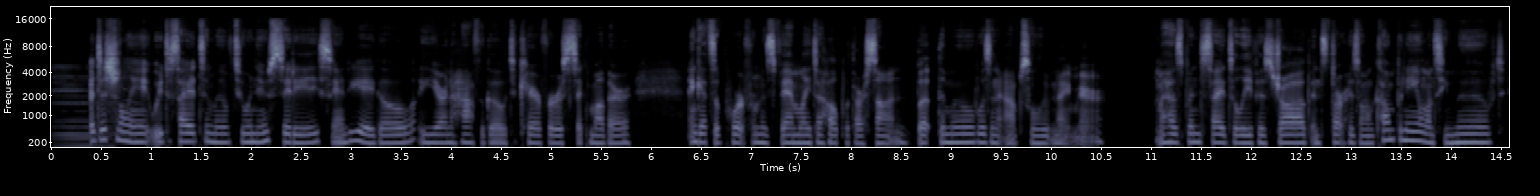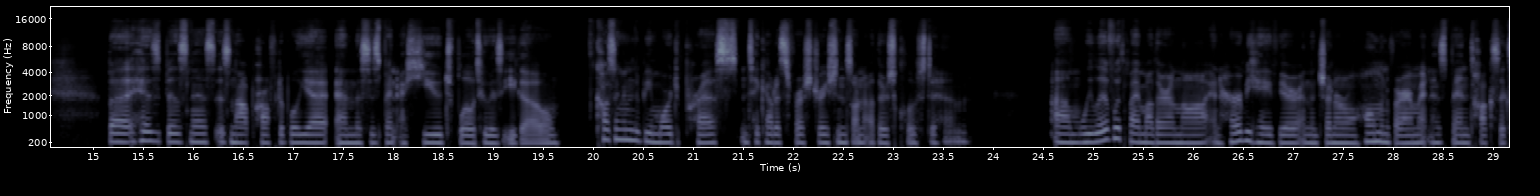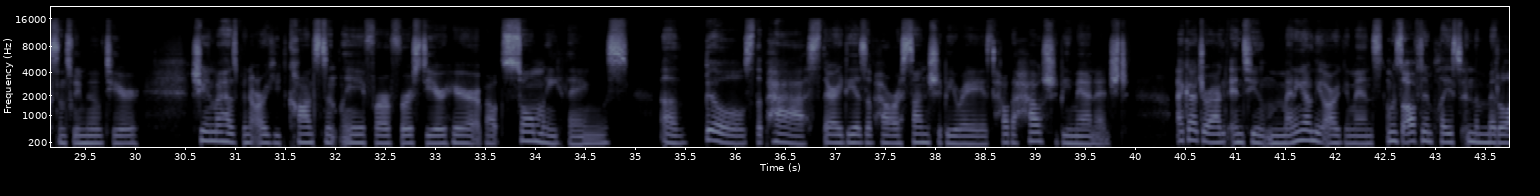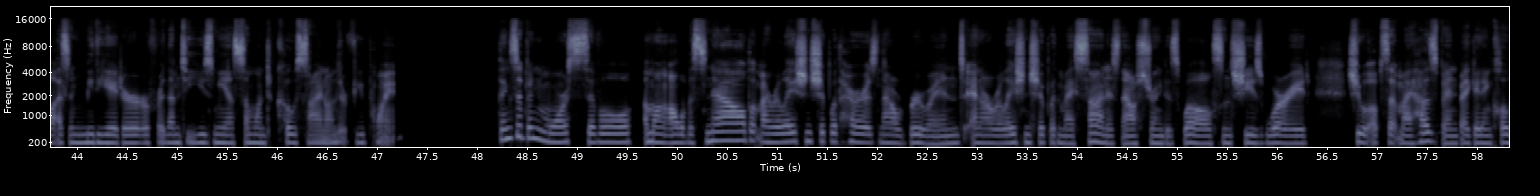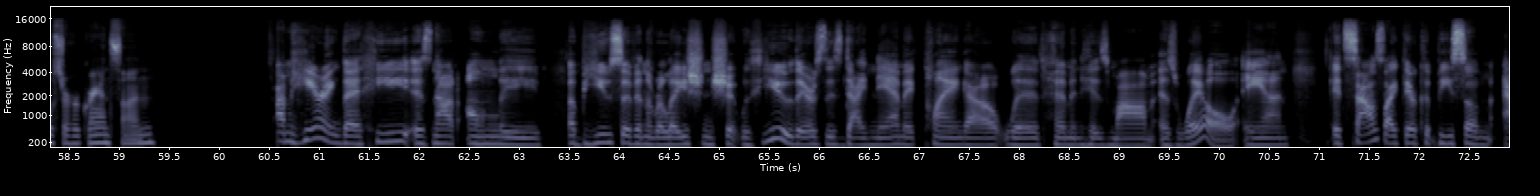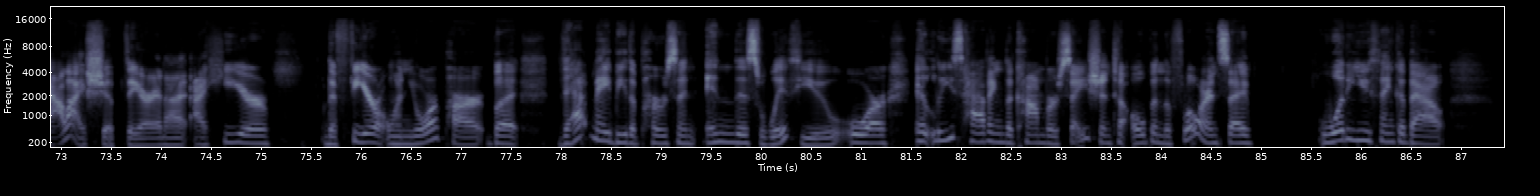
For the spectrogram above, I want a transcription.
Additionally, we decided to move to a new city, San Diego, a year and a half ago to care for his sick mother and get support from his family to help with our son. But the move was an absolute nightmare. My husband decided to leave his job and start his own company once he moved, but his business is not profitable yet, and this has been a huge blow to his ego, causing him to be more depressed and take out his frustrations on others close to him. Um, we live with my mother in law, and her behavior and the general home environment has been toxic since we moved here. She and my husband argued constantly for our first year here about so many things uh, bills, the past, their ideas of how our son should be raised, how the house should be managed. I got dragged into many of the arguments and was often placed in the middle as a mediator or for them to use me as someone to co sign on their viewpoint. Things have been more civil among all of us now, but my relationship with her is now ruined, and our relationship with my son is now strained as well, since she's worried she will upset my husband by getting close to her grandson. I'm hearing that he is not only abusive in the relationship with you, there's this dynamic playing out with him and his mom as well. And it sounds like there could be some allyship there. And I, I hear the fear on your part, but that may be the person in this with you, or at least having the conversation to open the floor and say, What do you think about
